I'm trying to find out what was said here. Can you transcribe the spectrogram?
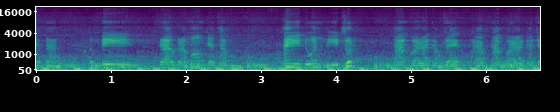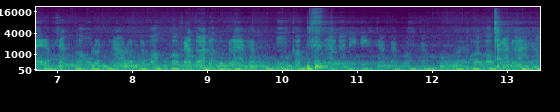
ชทานตรงนี้กล่าวกระหม่อมจะทำให้ด่วนที่สุด ตามพระราชกับแท้ตามพระราชกับแท้รับสั่งของหล่นกล่าวหล่นกระหม่อมก็กราบถวายบังคมลาครับอืมขอบใจมากนะในดีครับครับครับก็ก็กราบลาครับ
